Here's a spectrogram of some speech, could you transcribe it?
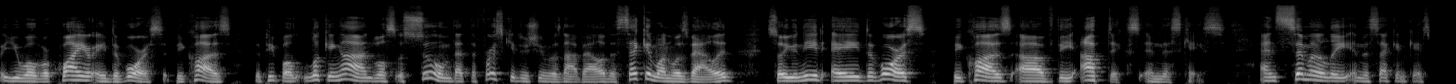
you will require a divorce because the people looking on will assume that the first kiddushin was not valid, the second one was valid, so you need a divorce because of the optics in this case. And similarly in the second case,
